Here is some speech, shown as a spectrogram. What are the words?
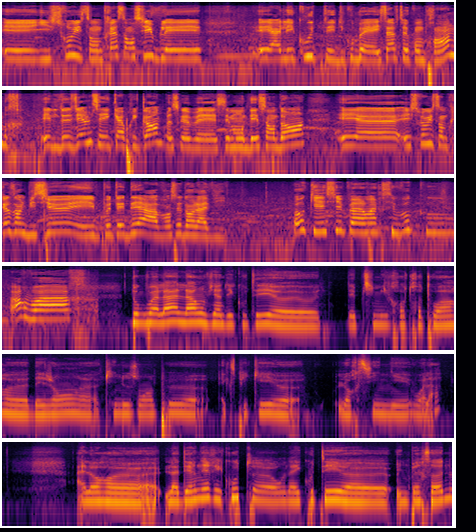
et ils- je trouve ils sont très sensibles et, et à l'écoute et du coup ben, ils savent te comprendre. Et le deuxième c'est Capricorne parce que ben, c'est mon descendant et, euh, et je trouve ils sont très ambitieux et ils peuvent t'aider à avancer dans la vie. Ok, super, merci beaucoup. Au revoir. Donc voilà, là on vient d'écouter euh, des petits micro-trottoirs euh, des gens euh, qui nous ont un peu euh, expliqué leurs signes et voilà. Alors euh, la dernière écoute, euh, on a écouté euh, une personne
